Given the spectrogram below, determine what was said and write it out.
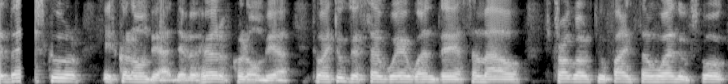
The best school is Columbia. Never heard of Columbia. So I took the subway, went there, somehow struggled to find someone who spoke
